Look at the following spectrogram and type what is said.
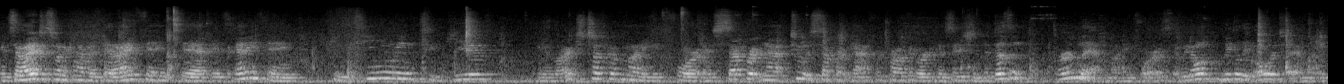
And so I just want to comment that I think that if anything, continuing to give a large chunk of money for a separate, not, to a separate not-for-profit organization that doesn't earn that money for us, that we don't legally owe it to that money,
